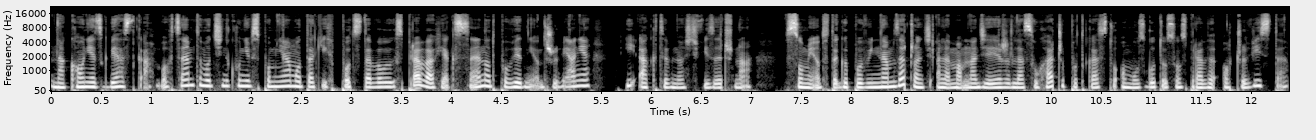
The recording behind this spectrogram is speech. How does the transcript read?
Na koniec gwiazdka, bo w całym tym odcinku nie wspomniałam o takich podstawowych sprawach jak sen, odpowiednie odżywianie i aktywność fizyczna. W sumie od tego powinnam zacząć, ale mam nadzieję, że dla słuchaczy podcastu o mózgu to są sprawy oczywiste.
